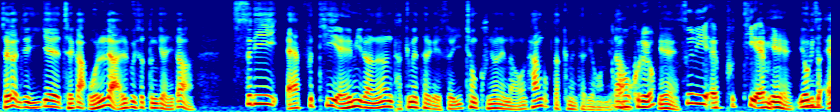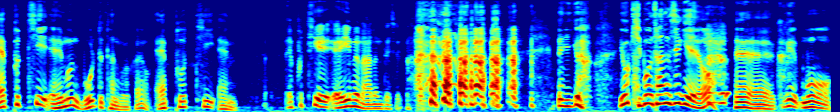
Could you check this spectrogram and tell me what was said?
제가 이제 이게 제가 원래 알고 있었던 게 아니라 3FTM이라는 다큐멘터리가 있어요. 2009년에 나온 한국 다큐멘터리 영화입니다. 어, 그래요? 예. 3FTM. 예. 여기서 음. FTM은 뭘 뜻하는 걸까요? FTM. FTA는 아는데 제가. 이거 이거 기본 상식이에요. 예. 예. 그게 뭐뭐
